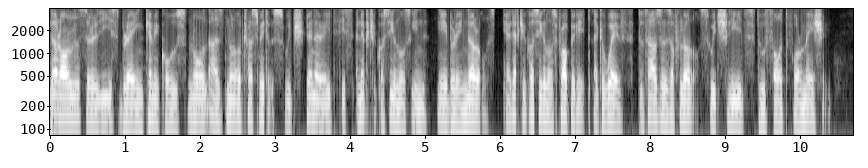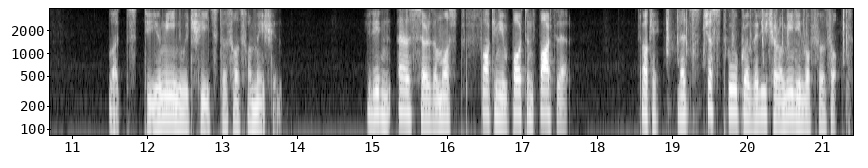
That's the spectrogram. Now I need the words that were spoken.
Neurons release brain chemicals known as neurotransmitters, which generate these electrical signals in neighboring neurons. The electrical signals propagate like a wave to thousands of neurons, which leads to thought formation. What do you mean, which leads to thought formation? You didn't answer the most fucking important part there. Okay, let's just Google the literal meaning of thought.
